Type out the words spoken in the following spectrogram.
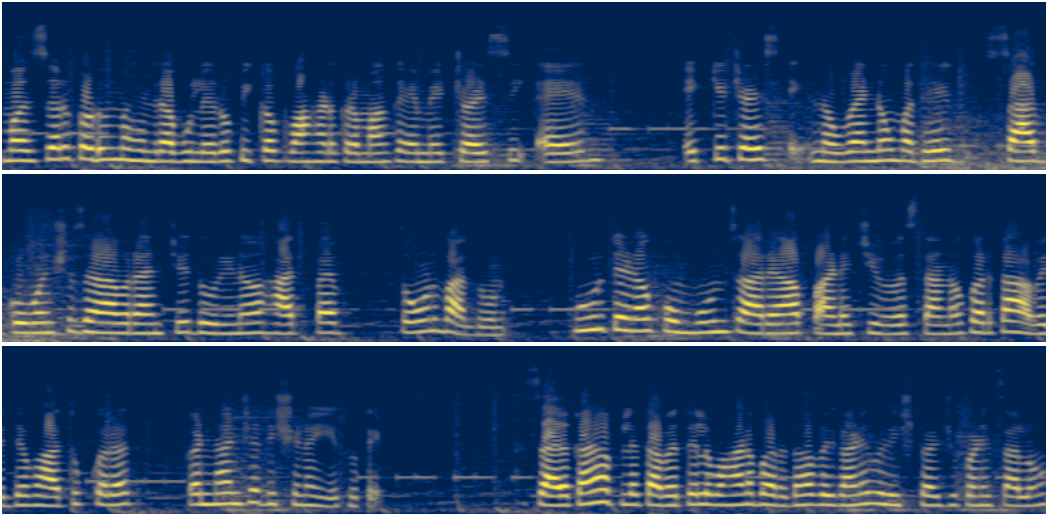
मनसरकडून महेंद्रा बुलेरो पिकअप वाहन क्रमांक एम एच चाळीस एन एक्केचाळीस नव्याण्णवमध्ये सात गोवंश जनावरांचे दोरीनं हातपाय तोंड बांधून पूर्तेनं कोंबून चाऱ्या पाण्याची व्यवस्था न करता अवैध वाहतूक करत कण्हांच्या दिशेनं येत होते. चालकानं आपल्या ताब्यातील वाहन भरधाव वेगाने व निष्काळजीपणे चालवून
